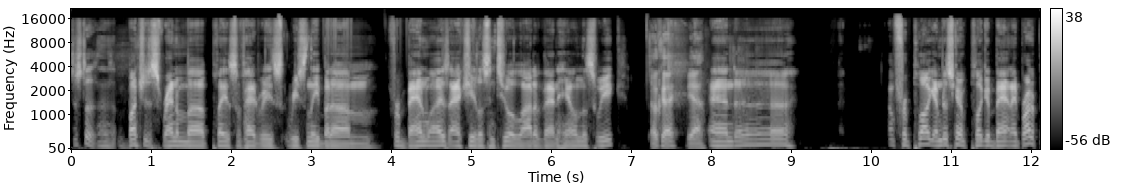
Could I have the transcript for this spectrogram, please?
just a, a bunch of just random uh, plays I've had re- recently, but um, for band wise, I actually listened to a lot of Van Halen this week, Okay, yeah, and uh, for plug, I'm just gonna plug a band I brought up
